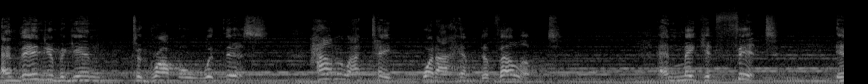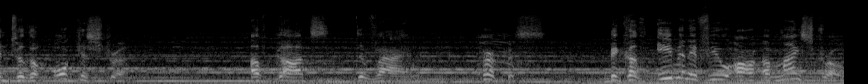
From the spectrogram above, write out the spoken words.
And then you begin to grapple with this. How do I take what I have developed and make it fit into the orchestra of God's divine purpose? Because even if you are a maestro,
